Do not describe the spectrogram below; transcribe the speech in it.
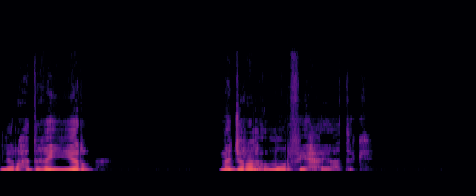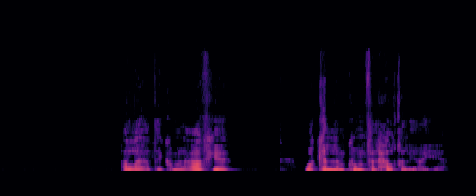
اللي راح تغير مجرى الأمور في حياتك. الله يعطيكم العافية وأكلمكم في الحلقة الجاية.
